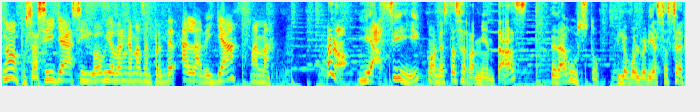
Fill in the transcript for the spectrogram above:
No, pues así ya, sí, obvio dan ganas de emprender a la de ya, mana. Bueno, y así, con estas herramientas, te da gusto y lo volverías a hacer.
